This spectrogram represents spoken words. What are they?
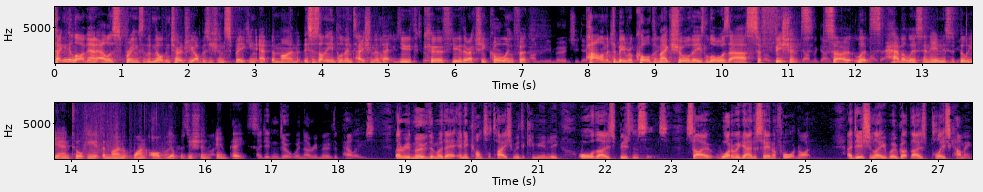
Taking you live now to Alice Springs, so the Northern Territory opposition speaking at the moment. This is on the implementation of that youth curfew. They're actually calling for Parliament to be recalled to make sure these laws are sufficient. So let's have a listen in. This is Bill Yan talking at the moment, one of the opposition MPs. They didn't do it when they removed the PALIs. They removed them without any consultation with the community or those businesses. So what are we going to see in a fortnight? Additionally, we've got those police coming.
